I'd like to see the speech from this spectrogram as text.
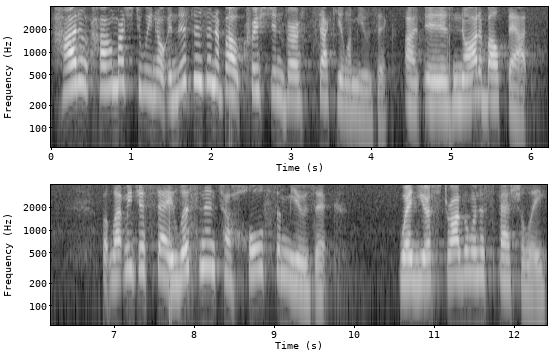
How, do, how much do we know? And this isn't about Christian versus secular music, uh, it is not about that. But let me just say listening to wholesome music when you're struggling, especially,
